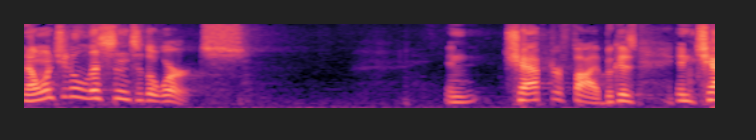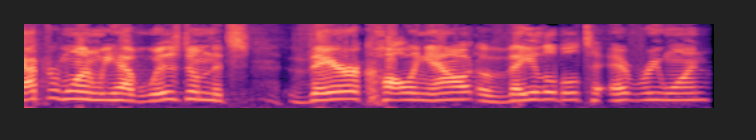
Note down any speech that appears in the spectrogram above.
And I want you to listen to the words in chapter 5, because in chapter 1, we have wisdom that's there calling out, available to everyone.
